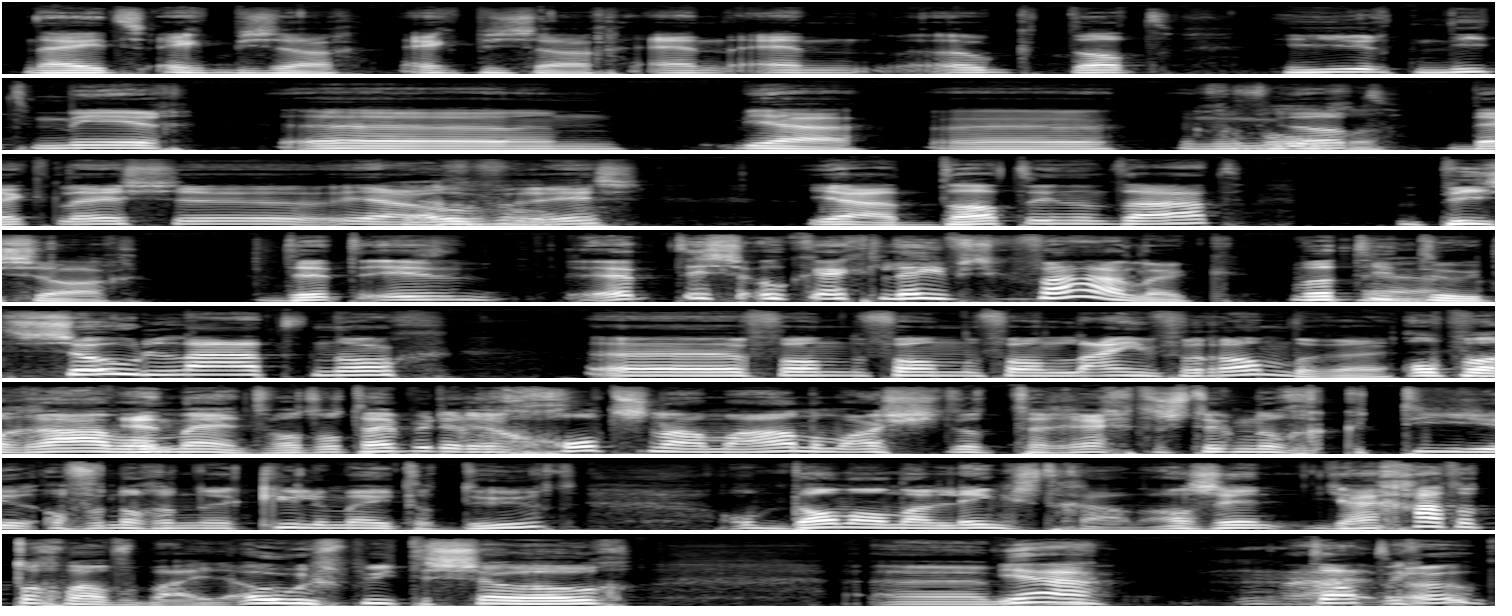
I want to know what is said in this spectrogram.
Nee, het is echt bizar. Echt bizar. En, en ook dat hier niet meer, ehm, ja, eh, hoe noem je dat? Backlash eh, ja, Ja, over gevolgen. is. Ja, dat inderdaad. Bizar. Dit is, het is ook echt levensgevaarlijk wat hij Ja. doet. Zo laat nog eh, van, van, van lijn veranderen. Op een raar En- moment. Want wat heb je er in godsnaam aan om als je dat rechte stuk nog een kwartier of nog een kilometer duurt, om dan al naar links te gaan? Als in, jij gaat er toch wel voorbij. De overspeed is zo hoog. Ehm, Ja, nou, dat ik- ook.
